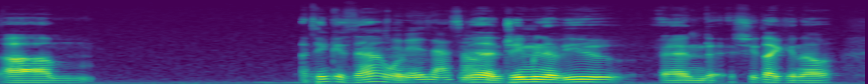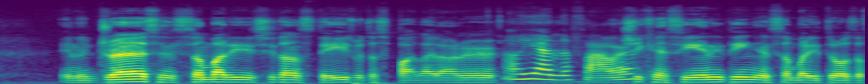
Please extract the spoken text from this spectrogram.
Um, I think it's that one. It is that song. Yeah, "Dreaming of You," and she's like in a in a dress, and somebody she's on stage with a spotlight on her. Oh yeah, and the flower. She can't see anything, and somebody throws a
